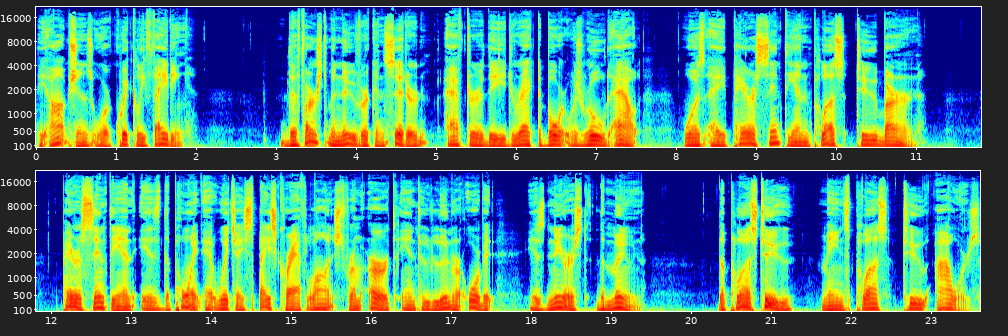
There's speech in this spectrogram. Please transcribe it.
the options were quickly fading. The first maneuver considered after the direct abort was ruled out was a pericynthion plus two burn. Pericynthion is the point at which a spacecraft launched from Earth into lunar orbit is nearest the moon. The plus two means plus two hours.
